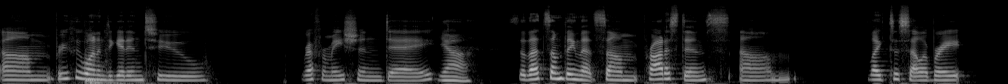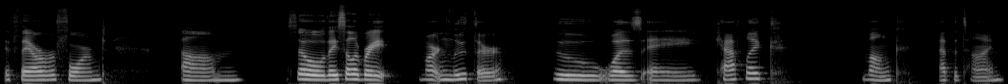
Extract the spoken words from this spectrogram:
um, briefly wanted to get into Reformation Day. Yeah. So that's something that some Protestants um, like to celebrate if they are Reformed. Um, so they celebrate Martin Luther, who was a Catholic monk at the time.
